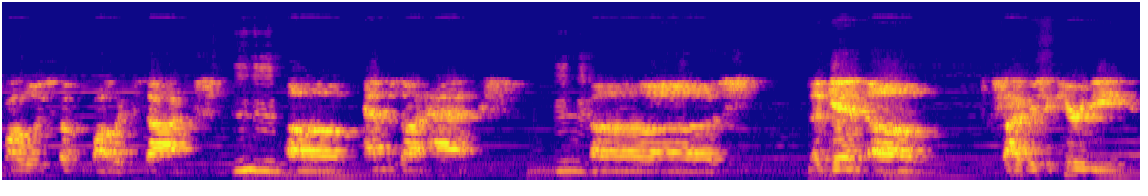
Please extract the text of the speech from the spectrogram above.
following stuff about like stocks, mhm, uh, Amazon hacks, mhm. uh, again um, cybersecurity.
